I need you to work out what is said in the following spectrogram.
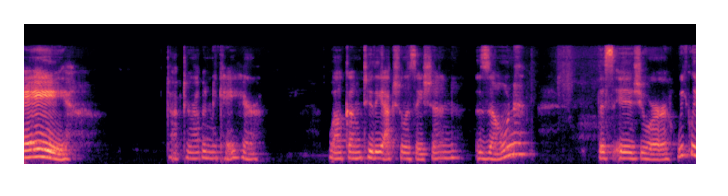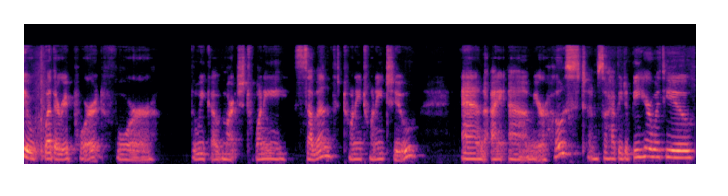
Hey, Dr. Robin McKay here. Welcome to the Actualization Zone. This is your weekly weather report for the week of March 27th, 2022. And I am your host. I'm so happy to be here with you.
